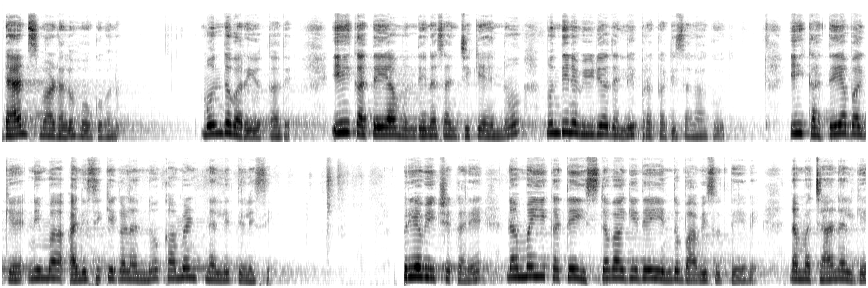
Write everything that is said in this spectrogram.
ಡ್ಯಾನ್ಸ್ ಮಾಡಲು ಹೋಗುವನು. ಮುಂದುವರಿಯುತ್ತದೆ. ಈ ಕಥೆಯ ಮುಂದಿನ ಸಂಚಿಕೆಯನ್ನು ಮುಂದಿನ ವಿಡಿಯೋದಲ್ಲಿ ಪ್ರಕಟಿಸಲಾಗುವುದು. ಈ ಕಥೆಯ ಬಗ್ಗೆ ನಿಮ್ಮ ಅನಿಸಿಕೆಗಳನ್ನು ಕಮೆಂಟ್ನಲ್ಲಿ ತಿಳಿಸಿ. ಪ್ರಿಯ ವೀಕ್ಷಕರೇ, ನಮ್ಮ ಈ ಕತೆ ಇಷ್ಟವಾಗಿದೆ ಎಂದು ಭಾವಿಸುತ್ತೇವೆ. ನಮ್ಮ ಚಾನಲ್ಗೆ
